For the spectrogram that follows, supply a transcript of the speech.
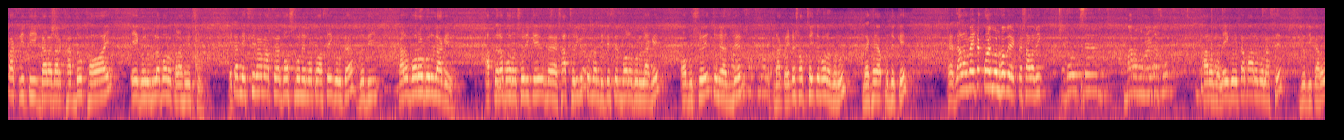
প্রাকৃতিক দানাদার খাদ্য খাওয়ায় এই গরুগুলো বড় করা হয়েছে। এটা ম্যাক্সিমাম আপনার দশ মনের মতো আছে এই গরুটা। যদি কারও বড় গরু লাগে। আপনারা বড় শরীকে সাত শরীকে কোরবান দিতেছেন বড় গরু লাগে। অবশ্যই চলে আসবেন ডাক্তার এটা সবচাইতে বড় গরু। দেখাই আপনাদেরকে। হ্যাঁ জালাল ভাই এটা কয় মন হবে? একটা স্বাভাবিক। বারো মন আছে। বারো মন। এই গরুটা বারো মন আছে। যদি কারও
